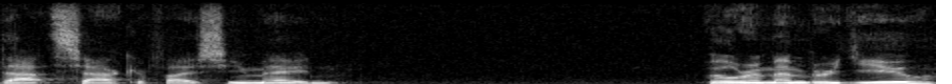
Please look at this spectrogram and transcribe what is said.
that sacrifice you made. We'll remember you.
